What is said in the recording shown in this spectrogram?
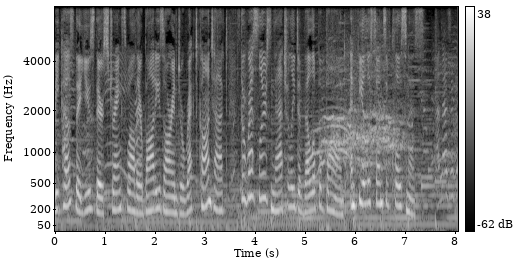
Because they use their strengths while their bodies are in direct contact, the wrestlers naturally develop a bond and feel a sense of closeness. 안아주고.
